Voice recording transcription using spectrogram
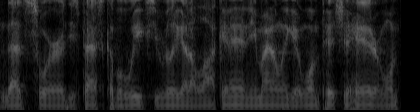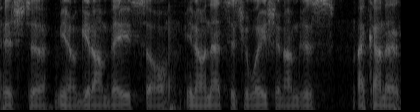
that's where these past couple weeks you really got to lock it in. You might only get one pitch a hit or one pitch to, you know, get on base. So, you know, in that situation, I'm just, I kind of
